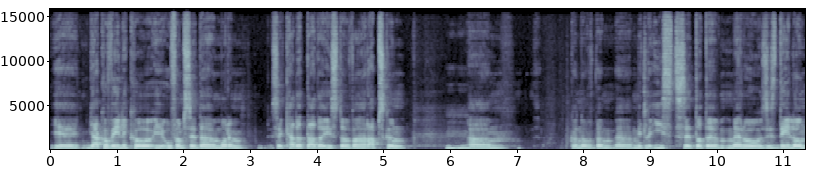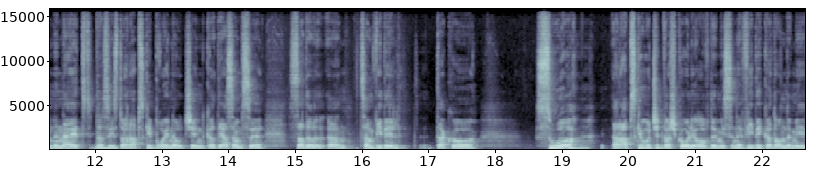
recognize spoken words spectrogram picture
je jako veliko i ufam se da moram se kada tada isto v arabskom um, Kono v uh, Middle East se toto mero z delom najti, da se isto arabski boj naučim, ker ja sam se sada um, sam videl tako suo arabski učit v školi ovdje mi se ne vidi, kad onda mi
